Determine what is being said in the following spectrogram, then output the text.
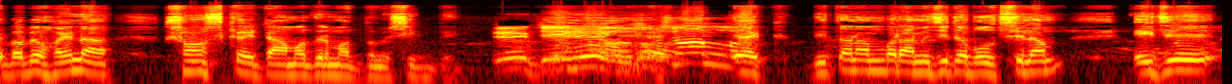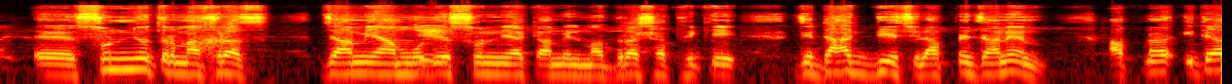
এভাবে হয় না সংস্কার এটা আমাদের মাধ্যমে শিখবে। এক দ্বিতীয় নাম্বার আমি যেটা বলছিলাম এই যে সুন্নিয়তের মাখরাজ যে আমি আমাদের সুন্নিয়া কামিল মাদ্রাসা থেকে যে ডাক দিয়েছিল আপনি জানেন? আপনার এটা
